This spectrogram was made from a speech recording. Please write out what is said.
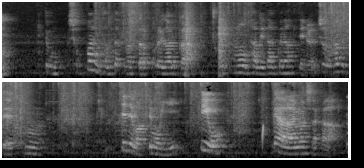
うん。でもしょっぱいの食べたくなったらこれがあるからもう食べたくなってる。ちょっと食べて。うん。手で割ってもいい？いいよ。手洗いましたから。う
